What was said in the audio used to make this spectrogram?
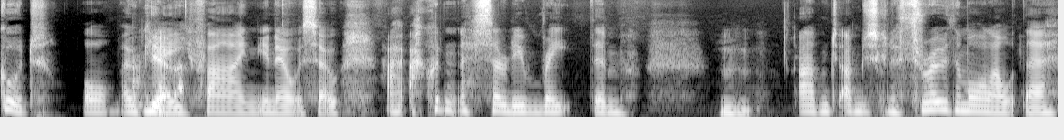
good or okay, Yeah. fine, you know. So I, I couldn't necessarily rate them. Mhm. I'm, I'm just going to throw them all out there.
